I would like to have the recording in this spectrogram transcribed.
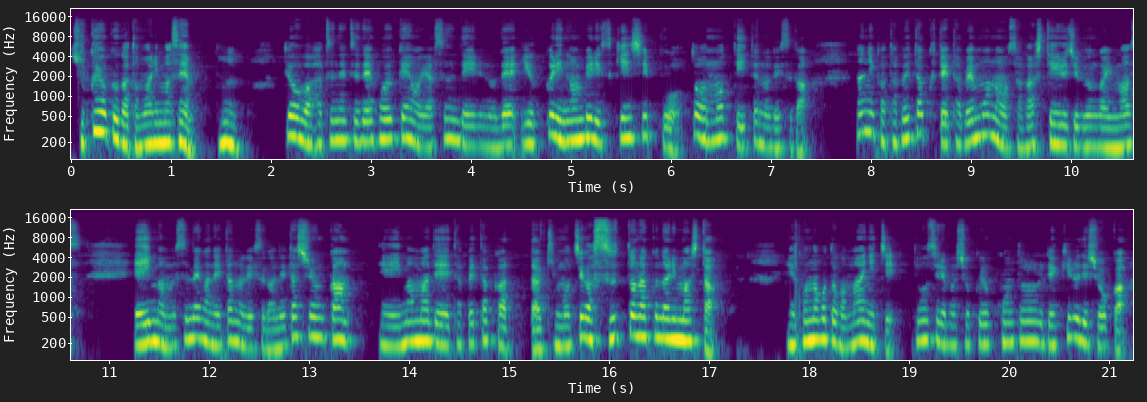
食欲が止まりません。うん。今日は発熱で保育園を休んでいるので、ゆっくりのんびりスキンシップをと思っていたのですが、何か食べたくて食べ物を探している自分がいます。えー今、娘が寝たのですが、寝た瞬間、えー今まで食べたかった気持ちがすっとなくなりました。えーこんなことが毎日、どうすれば食欲コントロールできるでしょうか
